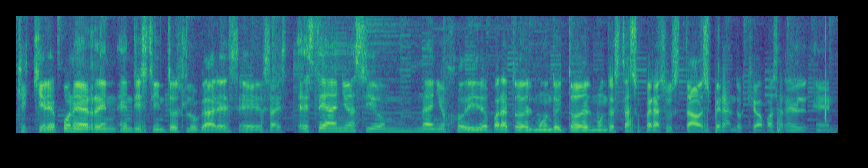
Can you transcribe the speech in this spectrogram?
que quiere poner en, en distintos lugares. eh, o sea, este- año ha sido un año jodido para todo el mundo y todo el mundo está súper asustado esperando qué va a pasar en, el- en-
